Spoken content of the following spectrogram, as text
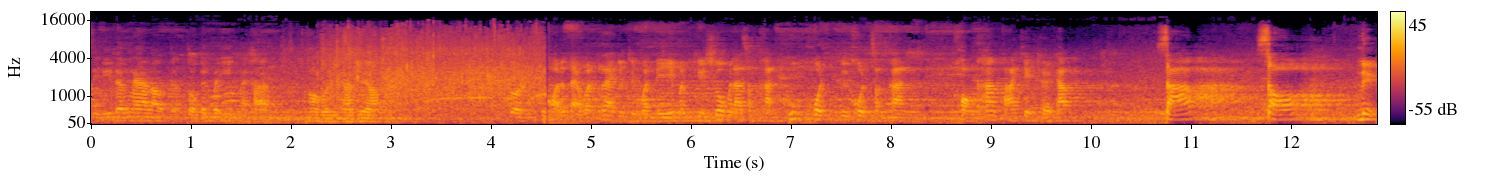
ซีรีส์เรื่องหน้าเราเติบโตขึ้นไปอีกนะครับ ขอบคุณครับพี่ออฟส่วนขอตั้งแต่วันแรกจนถึงวันนี้มันคือช่วงเวลาสำคัญทุกคนคือคนสำคัญของข้ามฟ้าเคียงเธอครับ สามสองหนึ่ง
